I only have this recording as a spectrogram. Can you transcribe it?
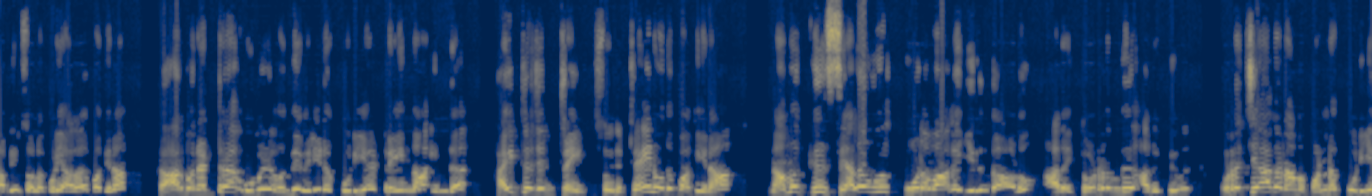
அப்படின்னு சொல்லக்கூடிய அதாவது பாத்தீங்கன்னா கார்பனற்ற அற்ற உமிழை வந்து வெளியிடக்கூடிய ட்ரெயின் தான் இந்த ஹைட்ரஜன் ட்ரெயின் ஸோ இந்த ட்ரெயின் வந்து பாத்தீங்கன்னா நமக்கு செலவு கூடவாக இருந்தாலும் அதை தொடர்ந்து அதுக்கு தொடர்ச்சியாக நாம பண்ணக்கூடிய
